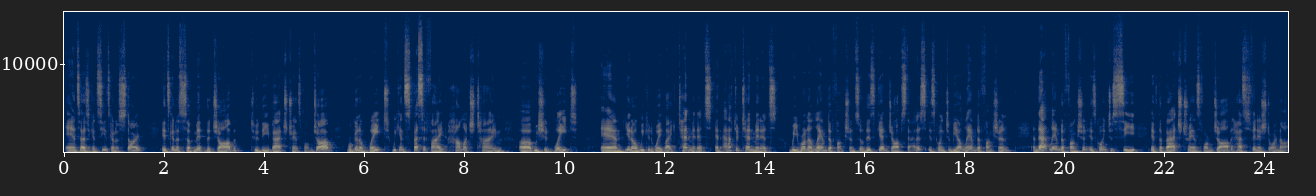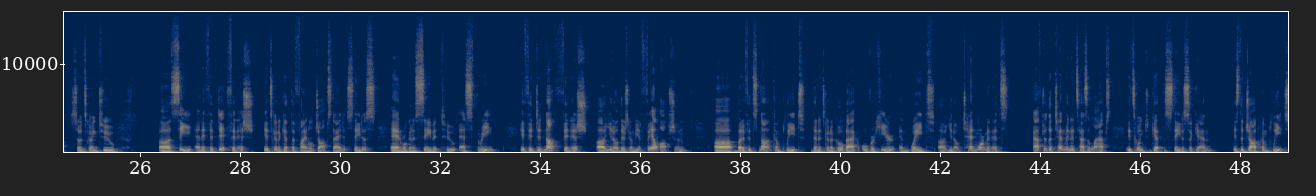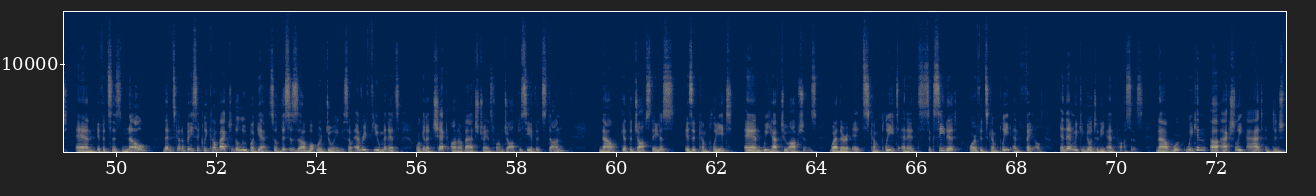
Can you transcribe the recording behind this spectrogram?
And so as you can see, it's going to start. It's going to submit the job to the batch transform job. We're going to wait. We can specify how much time uh, we should wait. And, you know, we could wait like 10 minutes. And after 10 minutes, we run a Lambda function. So this get job status is going to be a Lambda function. And that Lambda function is going to see if the batch transform job has finished or not. So it's going to uh, see, and if it did finish, it's going to get the final job stat status, and we're going to save it to S3. If it did not finish, uh, you know, there's going to be a fail option. Uh, but if it's not complete, then it's going to go back over here and wait, uh, you know, 10 more minutes. After the 10 minutes has elapsed, it's going to get the status again. Is the job complete? And if it says no, then it's going to basically come back to the loop again. So this is uh, what we're doing. So every few minutes, we're going to check on our batch transform job to see if it's done. Now, get the job status. Is it complete? and we have two options whether it's complete and it succeeded or if it's complete and failed. and then we can go to the end process. Now we can uh, actually add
